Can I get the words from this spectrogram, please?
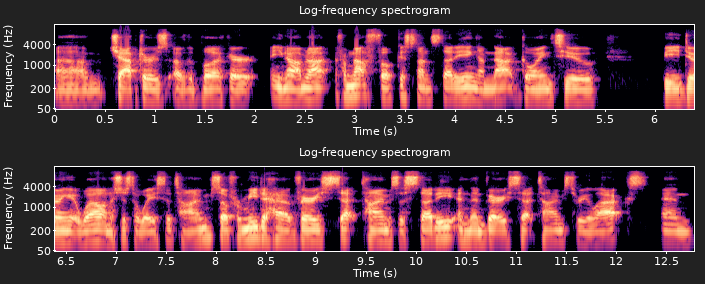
um, chapters of the book or you know i'm not if i'm not focused on studying i'm not going to be doing it well and it's just a waste of time. So for me to have very set times to study and then very set times to relax and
